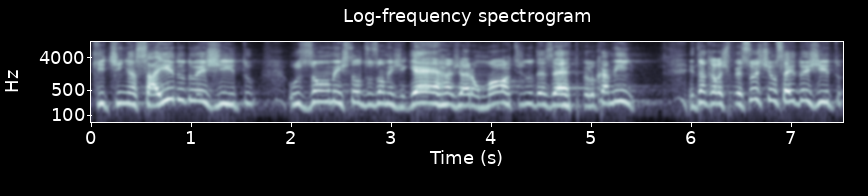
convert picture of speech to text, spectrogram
que tinha saído do Egito, os homens, todos os homens de guerra, já eram mortos no deserto pelo caminho. Então aquelas pessoas tinham saído do Egito,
